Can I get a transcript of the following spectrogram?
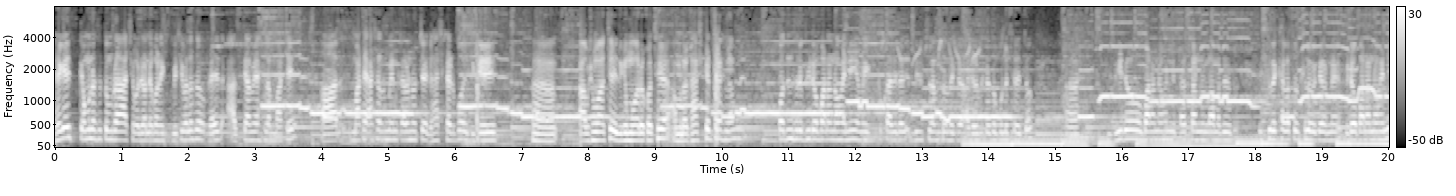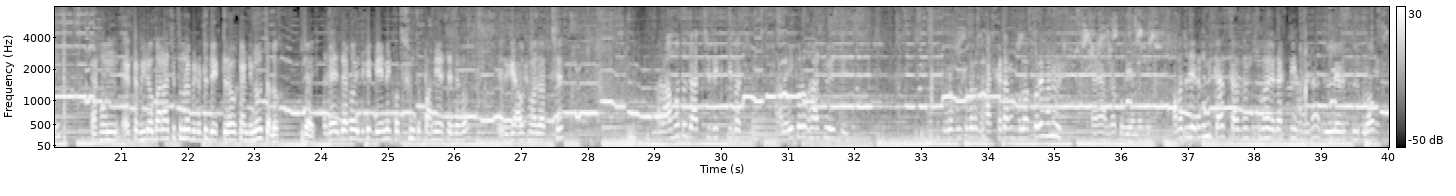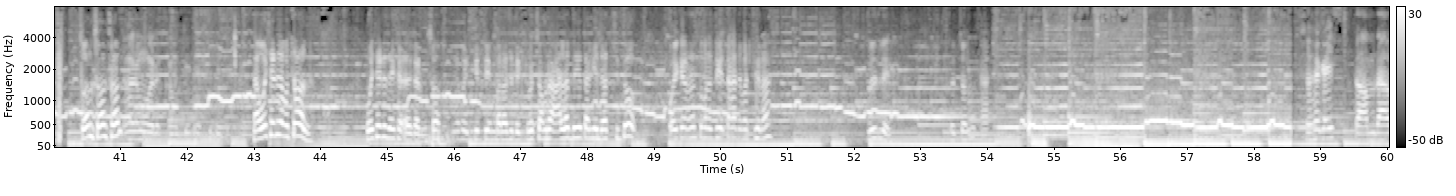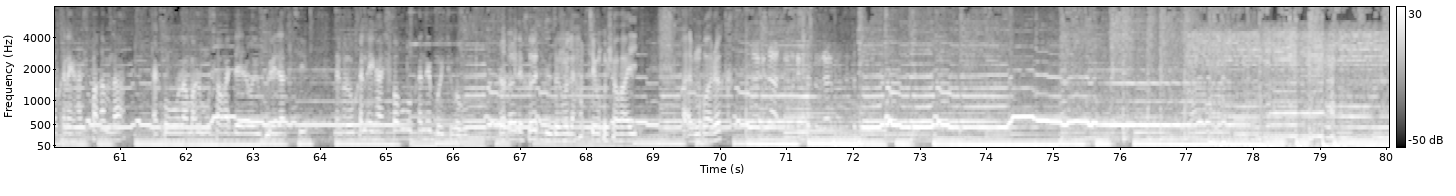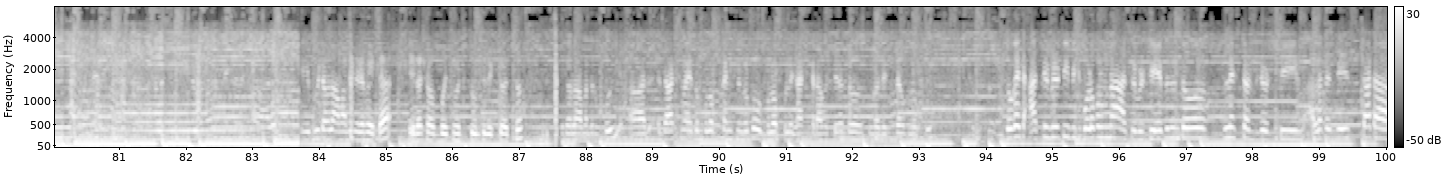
Hey guys কেমন আছো তোমরা? আশা করি অনেক অনেক বেশি ভালো আছো। গাইজ আজকে আমি আসলাম মাঠে। আর মাঠে আসার মেন কারণ হচ্ছে ঘাস কাটবো। এদিকে আবসমা আছে, এদিকে মোয়ারক আছে। আমরা ঘাস কাটতে আসলাম। কদিন ধরে ভিডিও বানানো হয়নি। আমি একটু কাজে দিয়েছিলাম তোমাদেরকে আগের ভিডিও তো বলেছি হয়তো। ভিডিও বানানো হয়নি, তার কারণ হলো আমাদের স্কুলে খেলা চলছিল, ওই কারণে ভিডিও বানানো হয়নি। এখন একটা ভিডিও বানাচ্ছি, তোমরা ভিডিওটি দেখতে থাকো কন্টিনিউ চলো, যাই। দেখো, এদিকে ড্রেনে কত সুন্দর পানি আছে, দেখো। এদিকে আবসমা যাচ্ছে। আর আমিও তো যাচ্ছি দেখতে পাচ্ছ। আর এই করে ঘাস হয়েছে। তোমরা বলতে পারো ঘাস কাটা আমার ব্লগ করে মানুষ? হ্যাঁ আমরা করি আমরা। আমার এরকমই কাজ কাজ তোমাকে দেখতেই হবে না ব্লগ চল চল চল। না ওই সাইডে যাব চল। ওই সাইডে দেখে কাটবো চল। দেখো এদিকে চেম্বার আছে দেখতে পাচ্ছ আমরা আলার দিকে তাকিয়ে যাচ্ছি তো। ওই কারণে তোমাদের দিকে তাকাতে পারছি না। বুঝলে? তো চলো হ্যাঁ। সো হ্যাঁ গাইস তো আমরা ওখানে ঘাস পালাম না। এখন আমার মুসা ভাইদের ওই ঘুরে যাচ্ছি। এখন ওখানে ঘাস পাবো, ওখানে বইতে পাবো চলো দেখো, দুজন মিলে হাঁটছে মুসা ভাই আর মোবারক। বইটা হলো আমাদের এরকম এটা এটা সব বই তুমি তুলতে দেখতে পাচ্ছ। এটা হলো আমাদের বই আর যার সময় একদম ব্লক কানেকশন করব ব্লক খুলে ঘাস কাটা হচ্ছে না, তো তোমরা দেখতে থাকো ব্লক তো গাইজ আজকের ভিডিওটি বেশি বড় করব না, আজকের ভিডিওটি এ পর্যন্ত। নেক্সট ভিডিওটি আল্লাহ হাফেজ, টাটা।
